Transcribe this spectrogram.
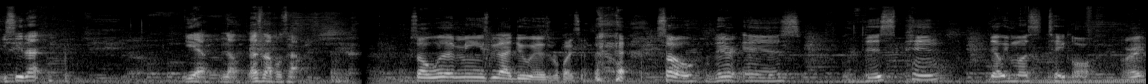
you see that? Yeah, no, that's not supposed to happen. So what it means we gotta do is replace it. so there is this pin that we must take off, all right?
